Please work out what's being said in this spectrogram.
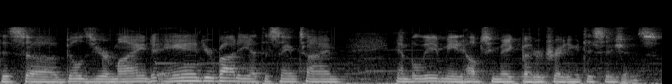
This uh, builds your mind and your body at the same time, and believe me, it helps you make better trading decisions.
